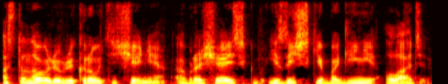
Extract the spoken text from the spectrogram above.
останавливали кровотечение, обращаясь к языческой богине Ладе.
